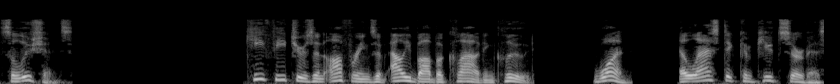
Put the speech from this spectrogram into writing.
solutions. Key features and offerings of Alibaba Cloud include 1. Elastic Compute Service,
